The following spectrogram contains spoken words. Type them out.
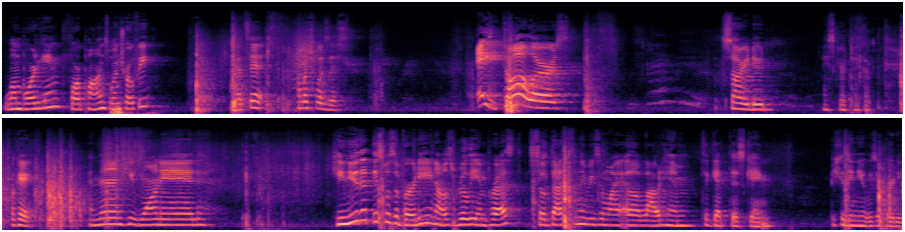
one board game, four pawns, one trophy. That's it. How much was this? Eight dollars. Sorry, dude. I scared Taika. Okay. And then he wanted. He knew that this was a birdie, and I was really impressed. So that's the only reason why I allowed him to get this game. Because he knew it was a birdie.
